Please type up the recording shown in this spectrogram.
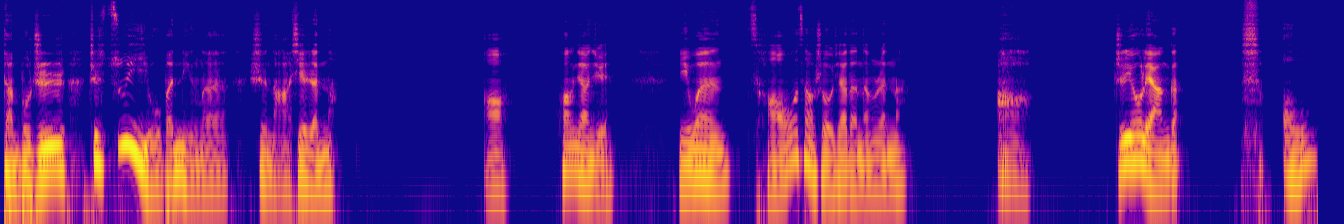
但不知这最有本领的是哪些人呢？哦，黄将军，你问曹操手下的能人呢？啊，只有两个。哦，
